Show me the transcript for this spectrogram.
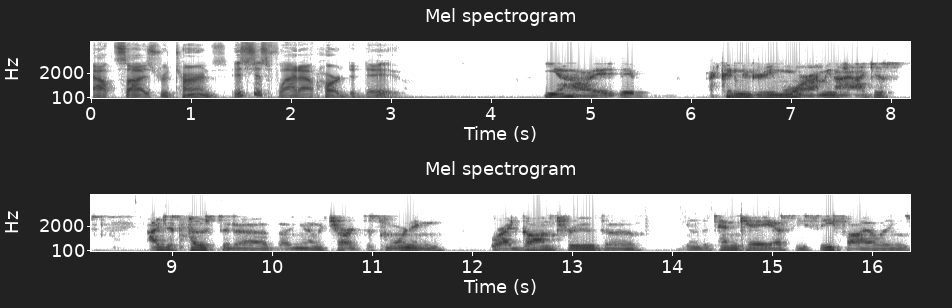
outsized returns, it's just flat out hard to do. Yeah, it, it, I couldn't agree more. I mean, I, I just I just posted a, a, you know a chart this morning where I'd gone through the you know the 10K SEC filings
